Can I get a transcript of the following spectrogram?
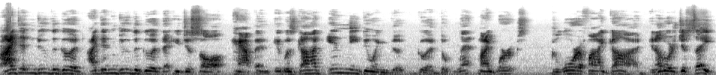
I didn't do the good. I didn't do the good that you just saw happen. It was god in me doing the good. Let my works glorify god. In other words just say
